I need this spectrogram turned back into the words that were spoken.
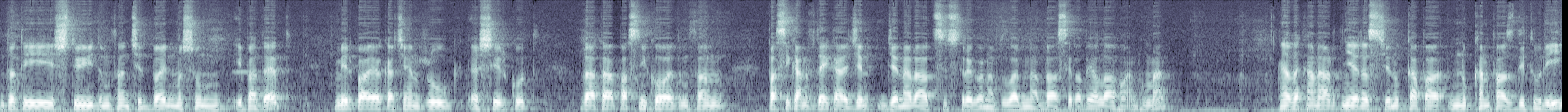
do t'i shtyjë domethanë që të bëjnë më shumë ibadet, mirëpo ajo ka qenë rrugë e shirkut dhe ata pas një kohe domethanë pasi kanë vdekë ajo gjeneratë siç tregon Abdullah ibn Abbasi radhiyallahu anhuma, edhe kanë ardhë njerëz që nuk ka pa, nuk kanë pas dituri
